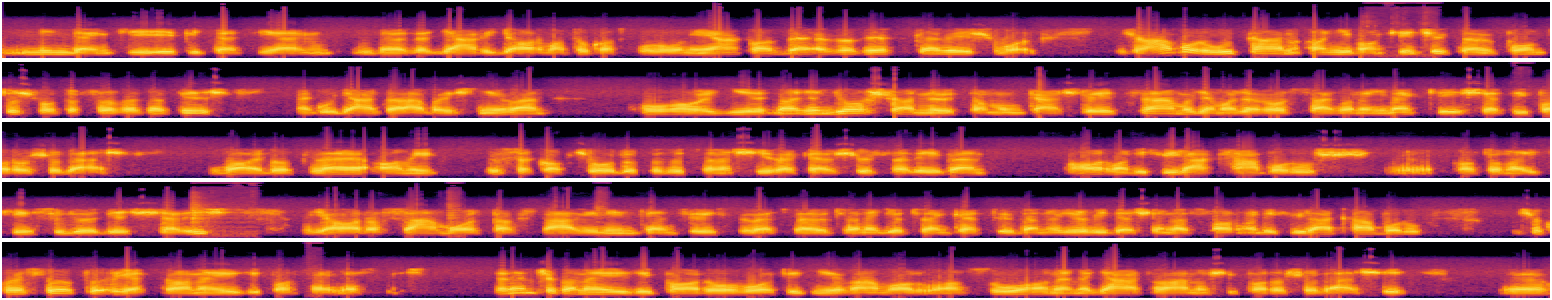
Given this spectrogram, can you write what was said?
mindenki épített ilyen úgynevezett gyári gyarmatokat, kolóniákat, de ez azért kevés volt. És a háború után annyiban kétségtelenül pontos volt a felvezetés, meg úgy általában is nyilván, hogy nagyon gyorsan nőtt a munkás létszám, ugye Magyarországon egy megkésett iparosodás zajlott le, ami összekapcsolódott az 50-es évek első felében a harmadik világháborús katonai készülődéssel is. Ugye arra számoltak Sztálin intencióit követve 51-52-ben, hogy rövidesen lesz harmadik világháború, és akkor ez fölpörgette a nehéziparfejlesztést. De nem csak a nehéziparról volt itt nyilvánvalóan szó, hanem egy általános iparosodási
